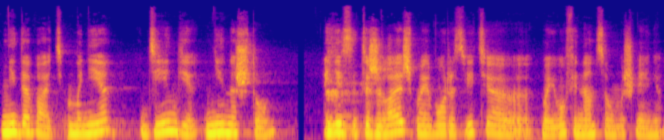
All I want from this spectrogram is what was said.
не давать мне деньги ни на что, если ты желаешь моего развития, моего финансового мышления.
